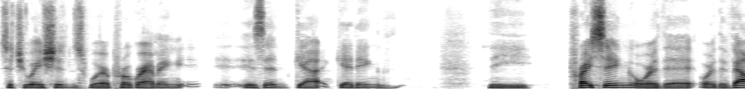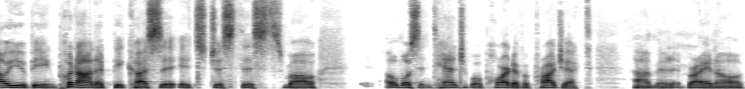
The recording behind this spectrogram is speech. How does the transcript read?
situations where programming isn't get, getting the pricing or the or the value being put on it because it's just this small almost intangible part of a project. Um, and brian i'll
